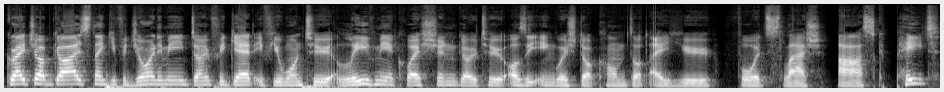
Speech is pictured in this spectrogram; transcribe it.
Great job, guys. Thank you for joining me. Don't forget, if you want to leave me a question, go to aussieenglish.com.au forward slash ask Pete.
